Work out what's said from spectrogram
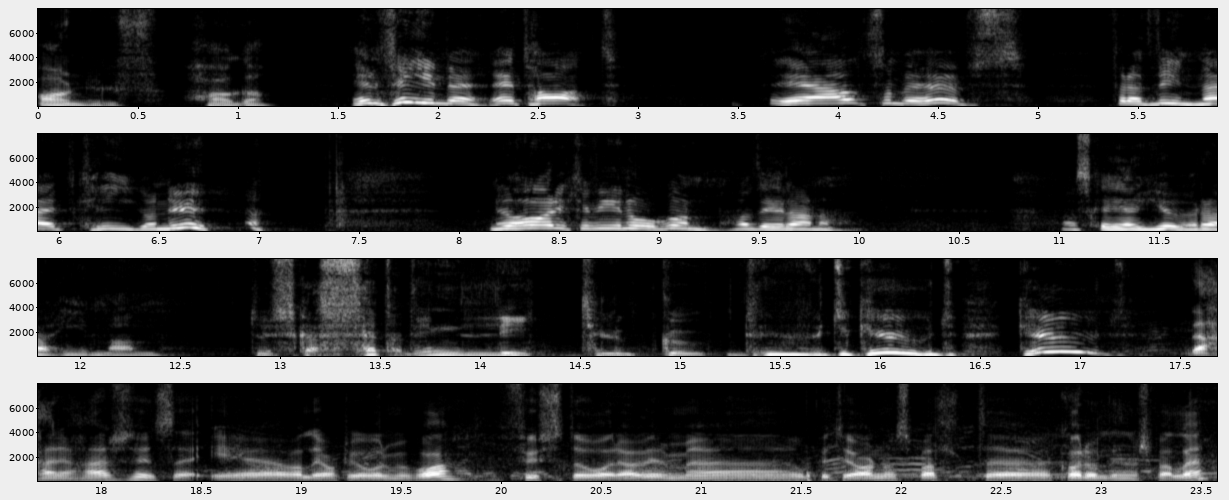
Arnulf Haga. En fiende, et hat. Det er alt som behøves for å vinne et krig. Og nå Nå har ikke vi noen av delene. Hva skal jeg gjøre, Hinman? Du skal sette din lit til Gud. Gud, Gud, Gud! Det her, her syns jeg er veldig artig å være med på. Første året jeg har vært med oppe i Tjøren og spilt uh, Karolinerspillet.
